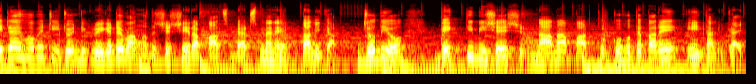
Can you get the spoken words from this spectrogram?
এটাই হবে টি টোয়েন্টি ক্রিকেটে বাংলাদেশের সেরা পাঁচ ব্যাটসম্যানের তালিকা। যদিও ব্যক্তি বিশেষ নানা পার্থক্য হতে পারে এই তালিকায়।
